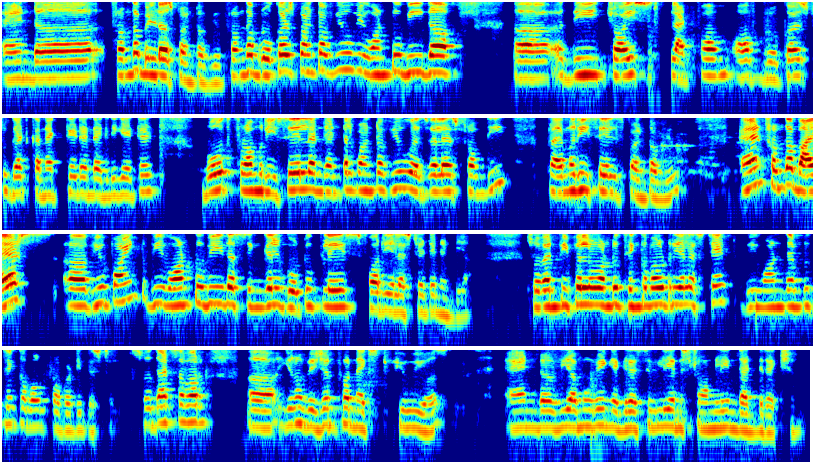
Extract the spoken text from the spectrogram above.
And uh, from the builder's point of view, from the broker's point of view, we want to be the uh, the choice platform of brokers to get connected and aggregated, both from resale and rental point of view, as well as from the primary sales point of view. And from the buyer's uh, viewpoint, we want to be the single go-to place for real estate in India. So when people want to think about real estate, we want them to think about property pistol. So that's our uh, you know vision for next few years, and uh, we are moving aggressively and strongly in that direction.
